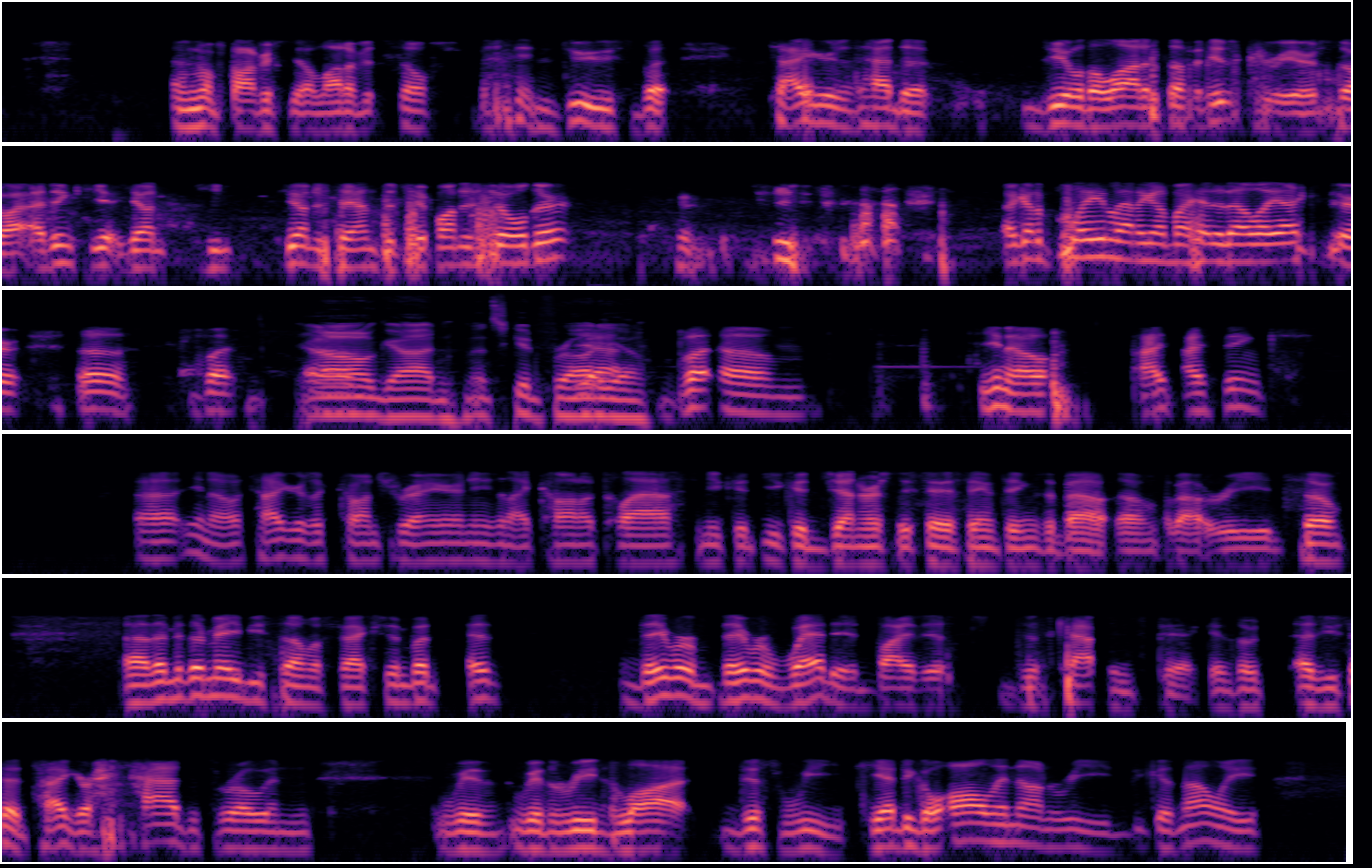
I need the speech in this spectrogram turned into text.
and obviously a lot of it's self-induced, but Tiger's had to deal with a lot of stuff in his career. So I think he he, he understands the chip on his shoulder. I got a plane landing on my head at LAX there. Uh, but um, oh god, that's good for audio. Yeah, but um, you know, I I think uh, you know, Tiger's a contrarian. He's an iconoclast, and you could you could generously say the same things about um, about Reed. So uh, there, there may be some affection, but it, they were they were wedded by this this captain's pick, and so as you said, Tiger had to throw in with with Reed's lot this week. He had to go all in on Reed because not only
